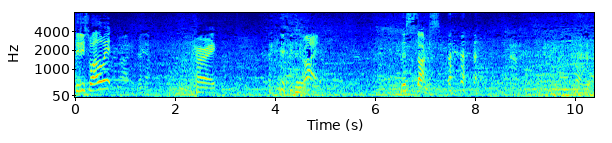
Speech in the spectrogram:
Did you swallow it? yeah. All right. Right. This sucks.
